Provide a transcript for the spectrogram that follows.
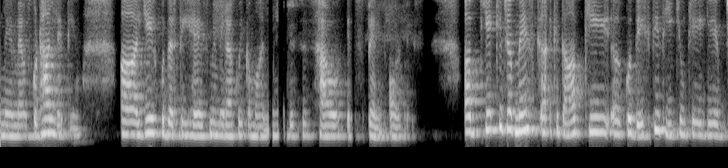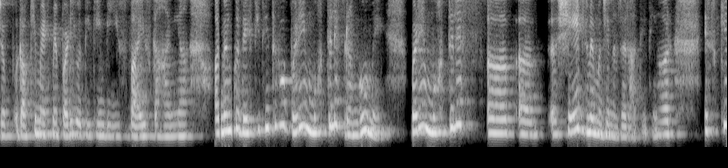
میں میں اس کو ڈھال لیتی ہوں۔ یہ قدرتی ہے، اس میں میرا کوئی کمال نہیں ہے۔ This is how it's been always اب یہ کہ جب میں اس کتاب کی کو دیکھتی تھی، کیونکہ یہ جب ڈاکیومنٹ میں پڑھی ہوتی تھیں بیس، بائیس کہانیاں، اور میں ان کو دیکھتی تھی تو وہ بڑے مختلف رنگوں میں، بڑے مختلف شیڈز میں مجھے نظر آتی تھیں۔ اور اس کے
